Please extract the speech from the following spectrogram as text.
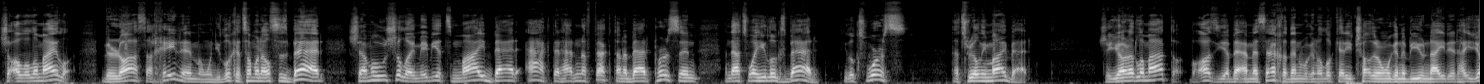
And when you look at someone else's bad, maybe it's my bad act that had an effect on a bad person, and that's why he looks bad. He looks worse. That's really my bad. Then we're going to look at each other and we're going to be united. The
